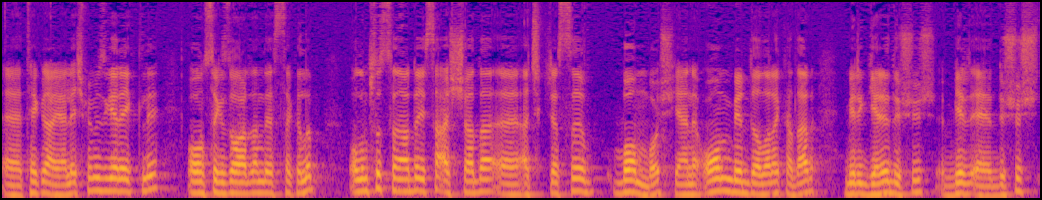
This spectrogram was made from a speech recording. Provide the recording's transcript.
e, tekrar yerleşmemiz gerekli. 18 dolardan destek alıp olumsuz senaryoda ise aşağıda açıkçası bomboş yani 11 dolara kadar bir geri düşüş, bir düşüş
